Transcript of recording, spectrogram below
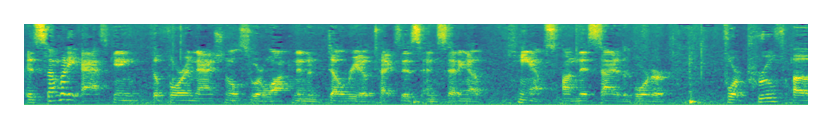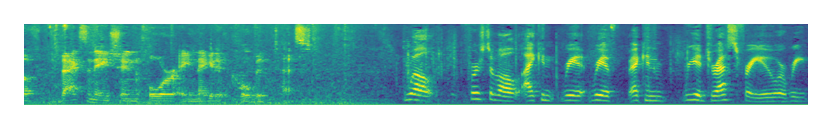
Is somebody asking the foreign nationals who are walking into Del Rio, Texas, and setting up camps on this side of the border for proof of vaccination or a negative COVID test? Well, first of all, I can re, re, I can readdress for you or re,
